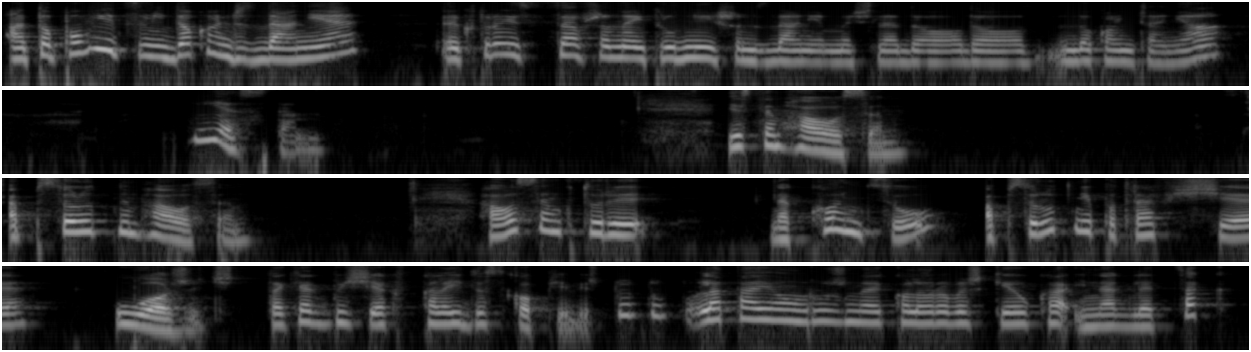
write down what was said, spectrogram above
a to powiedz mi, dokończ zdanie, y, które jest zawsze najtrudniejszym zdaniem, myślę, do, do dokończenia. Jestem. Jestem chaosem. Absolutnym chaosem. Chaosem, który na końcu absolutnie potrafi się ułożyć. Tak jakbyś jak w kalejdoskopie, wiesz, tu, tu latają różne kolorowe szkiełka i nagle cak,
